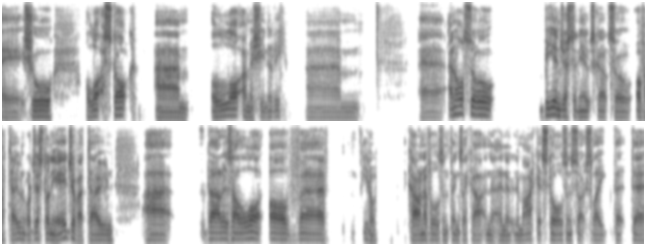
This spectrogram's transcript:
uh, show, a lot of stock, um, a lot of machinery, um, uh, and also being just on the outskirts of, of, a town or just on the edge of a town, uh, there is a lot of uh, you know carnivals and things like that, and, and the market stalls and such like that uh,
